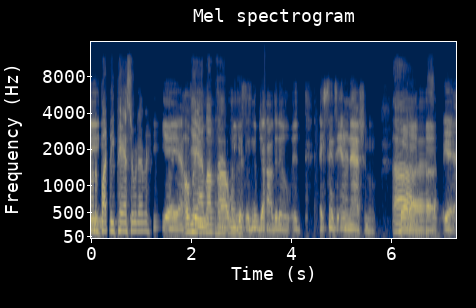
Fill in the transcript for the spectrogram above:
up on a buddy pass or whatever. Yeah, yeah. Hopefully, Yeah, I love that, Uh, love when he that. gets this new job, that it'll it extend to international. Uh, but uh, yeah,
